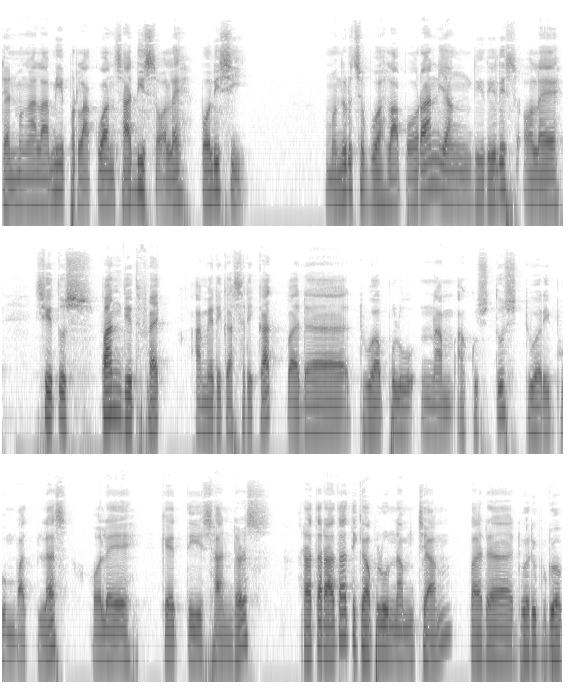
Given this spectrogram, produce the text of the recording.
dan mengalami perlakuan sadis oleh polisi. Menurut sebuah laporan yang dirilis oleh situs Pandit Fact Amerika Serikat pada 26 Agustus 2014 oleh Katie Sanders, rata-rata 36 jam pada 2012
